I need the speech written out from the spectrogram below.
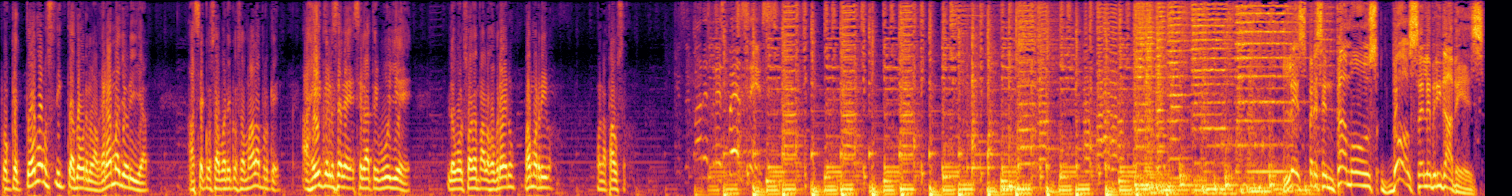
Porque todos los dictadores, la gran mayoría, hace cosas buenas y cosas malas, porque a Hitler se le, se le atribuye los bolsones para los obreros. Vamos arriba, con la pausa. Pare tres veces. Les presentamos dos celebridades.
